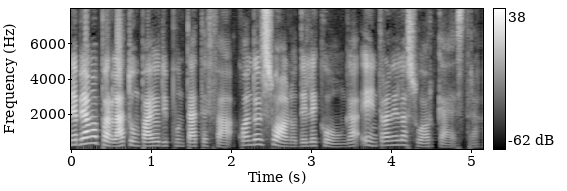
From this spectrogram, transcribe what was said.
Ne abbiamo parlato un paio di puntate fa, quando il suono delle conga entra nella sua orchestra.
